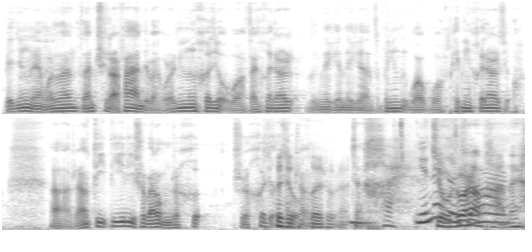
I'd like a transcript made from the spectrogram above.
北京人，我说咱咱吃点饭去吧。我说您能喝酒不？咱喝点儿那个那个不行，我我陪您喝点儿酒，啊，然后第第一例说白了，我们是喝是喝酒喝酒喝出来，嗨，您那个酒桌上时候谈的呀，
